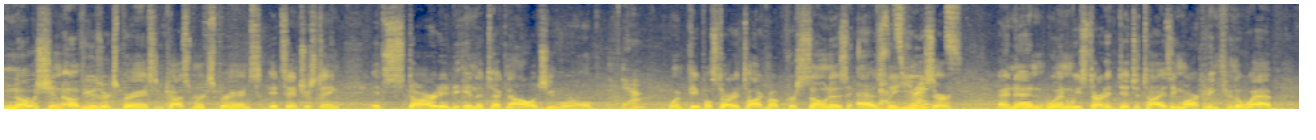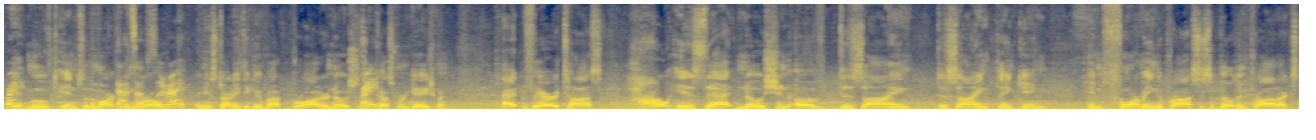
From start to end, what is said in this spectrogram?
notion of user experience and customer experience, it's interesting, it started in the technology world, Yeah? when people started talking about personas as That's the user, right. and then when we started digitizing marketing through the web, Right. it moved into the marketing That's world, right. and you started thinking about broader notions Right. of customer engagement. At Veritas, how is that notion of design, design thinking, informing the process of building products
